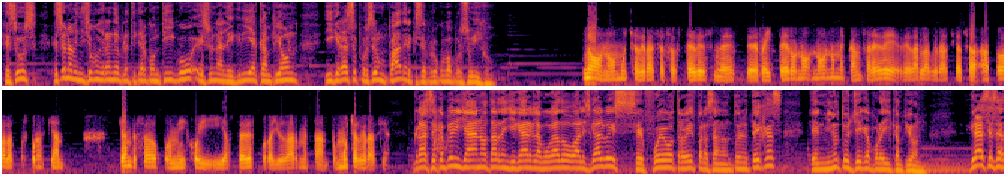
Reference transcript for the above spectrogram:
Jesús, es una bendición muy grande platicar contigo, es una alegría, campeón, y gracias por ser un padre que se preocupa por su hijo. No, no, muchas gracias a ustedes. Reitero, no, no, no me cansaré de, dar las gracias a, todas las personas que han, que han rezado por mi hijo y, a ustedes por ayudarme tanto. Muchas gracias. Gracias, campeón, y ya no tarda en llegar el abogado Alex Galvez, se fue otra vez para San Antonio, Texas, en minutos llega por ahí, campeón. Gracias a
